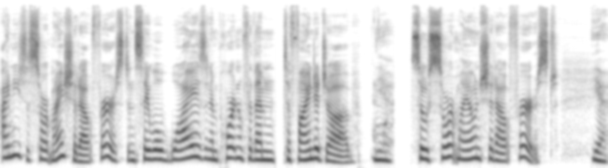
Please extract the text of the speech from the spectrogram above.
I need to sort my shit out first and say, well, why is it important for them to find a job? Yeah. So sort my own shit out first. Yeah.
